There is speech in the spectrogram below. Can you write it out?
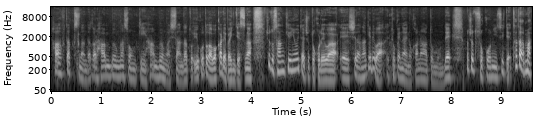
ハーフタックスなんだから半分が損金半分が資産だということが分かればいいんですがちょっと産休においてはちょっとこれは、えー、知らなければ解けないのかなと思うんで、まあ、ちょっとそこについててただまあ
